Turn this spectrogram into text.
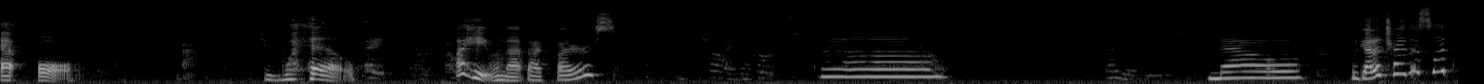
at all. Well, Hey! I hate when that backfires. Shy, that hurts. Um, Why you gotta do this? now we gotta try this one.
